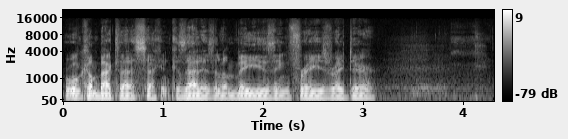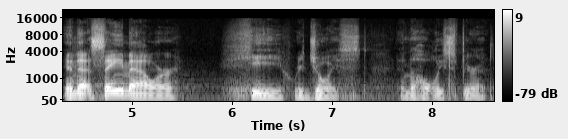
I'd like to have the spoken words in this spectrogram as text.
We're going to come back to that a second because that is an amazing phrase right there. In that same hour, he rejoiced in the Holy Spirit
